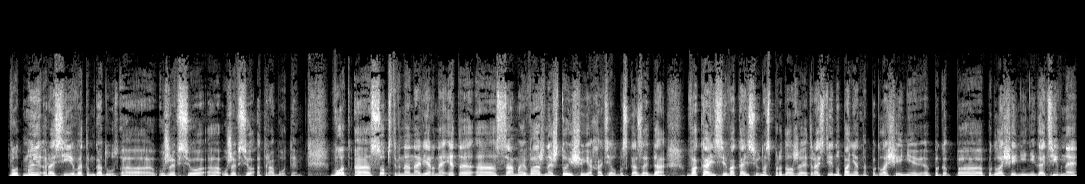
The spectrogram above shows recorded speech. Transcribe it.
Вот, мы, Россия, в этом году а, уже, все, уже все отработаем. Вот, собственно, наверное, это самое важное важное, что еще я хотел бы сказать, да, вакансия, вакансия у нас продолжает расти, ну, понятно, поглощение, э, поглощение негативное,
